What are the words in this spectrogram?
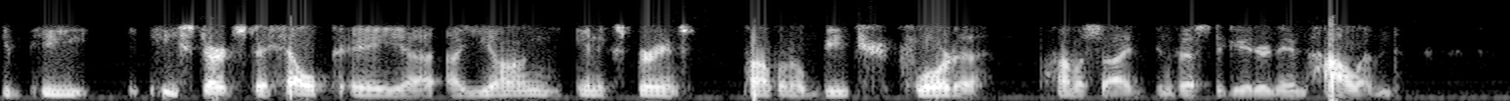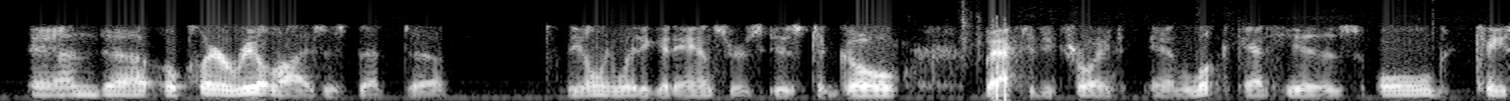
he he he starts to help a uh, a young, inexperienced Pompano Beach, Florida homicide investigator named Holland, and uh, O'Clair realizes that uh, the only way to get answers is to go back to Detroit and look at his old case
